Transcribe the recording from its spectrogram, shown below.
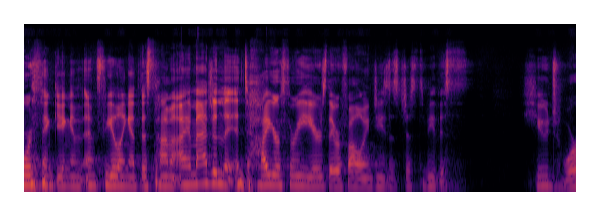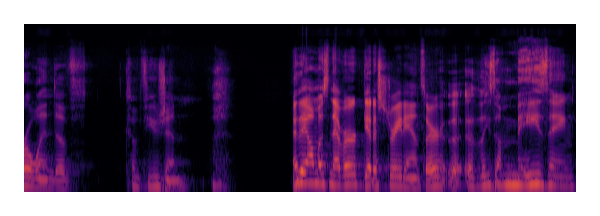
were thinking and, and feeling at this time. I imagine the entire three years they were following Jesus just to be this huge whirlwind of confusion. And they almost never get a straight answer. Uh, uh, these amazing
